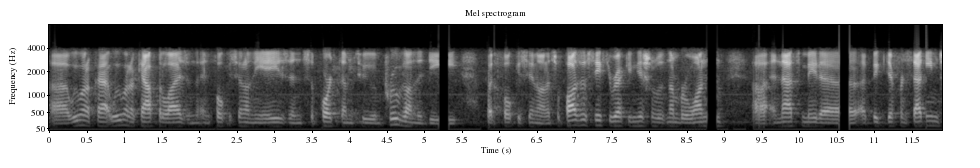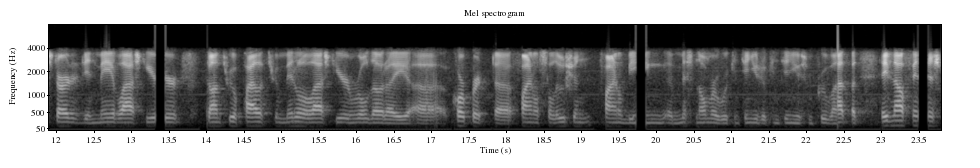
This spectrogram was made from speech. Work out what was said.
Uh, we want to we want to capitalize and, and focus in on the A's and support them to improve on the D, but focus in on it. So positive safety recognition was number one, uh, and that's made a, a big difference. That team started in May of last year, gone through a pilot through middle of last year, and rolled out a uh, corporate uh, final solution. Final being a misnomer. We continue to continue to improve on that, but they've now finished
